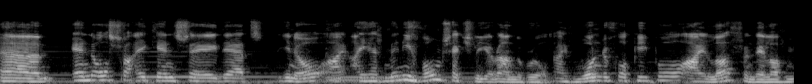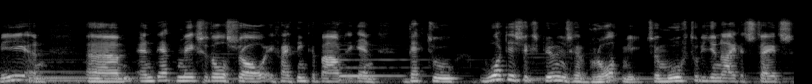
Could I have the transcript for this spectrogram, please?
Um, and also, I can say that you know I, I, have many homes actually around the world. I have wonderful people I love, and they love me, and um, and that makes it also. If I think about again back to what this experience have brought me to move to the United States,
